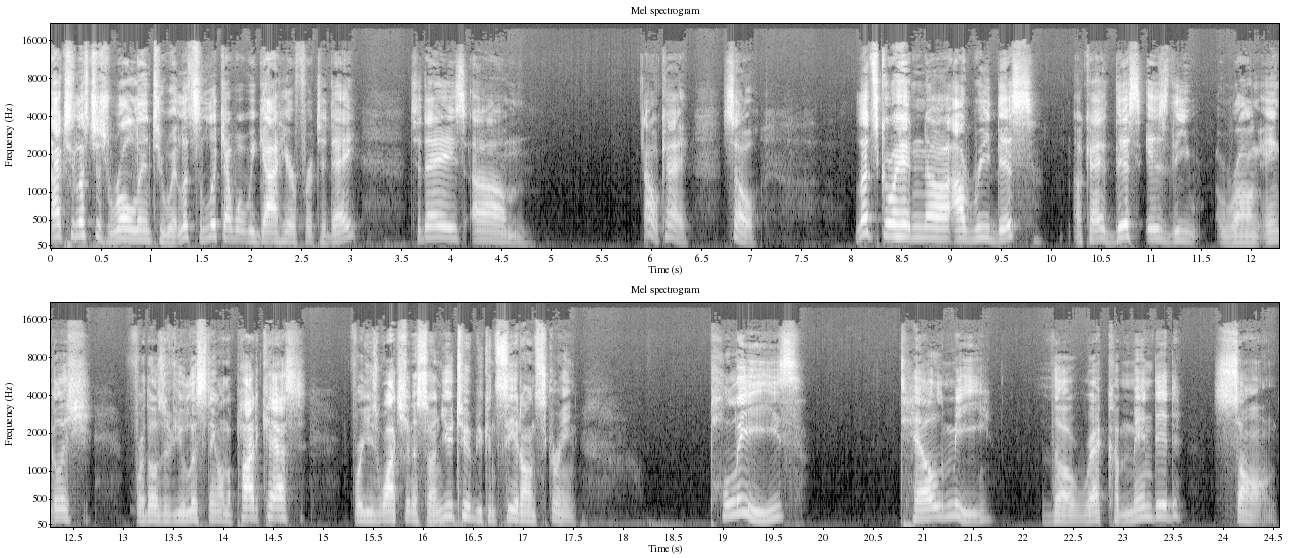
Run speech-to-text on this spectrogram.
actually let's just roll into it. Let's look at what we got here for today. Today's um okay. So let's go ahead and uh, I'll read this. Okay, this is the wrong English for those of you listening on the podcast. For you watching us on YouTube, you can see it on screen. Please tell me the recommended song.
